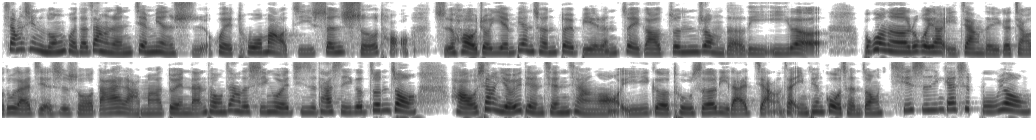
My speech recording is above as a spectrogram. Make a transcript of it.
相信轮回的藏人见面时会脱帽及伸舌头，之后就演变成对别人最高尊重的礼仪了。不过呢，如果要以这样的一个角度来解释说，达赖喇嘛对男童这样的行为，其实。它是一个尊重，好像有一点牵强哦。以一个吐舌里来讲，在影片过程中，其实应该是不用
